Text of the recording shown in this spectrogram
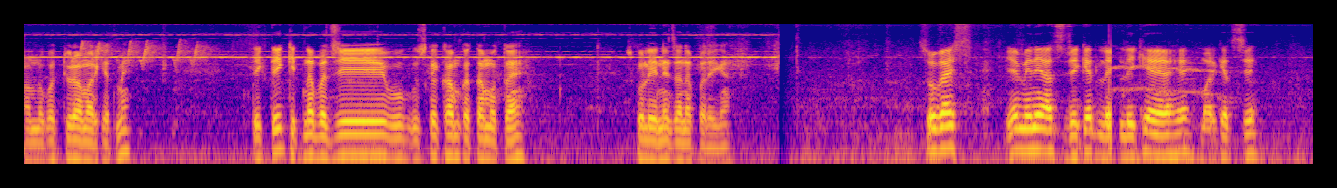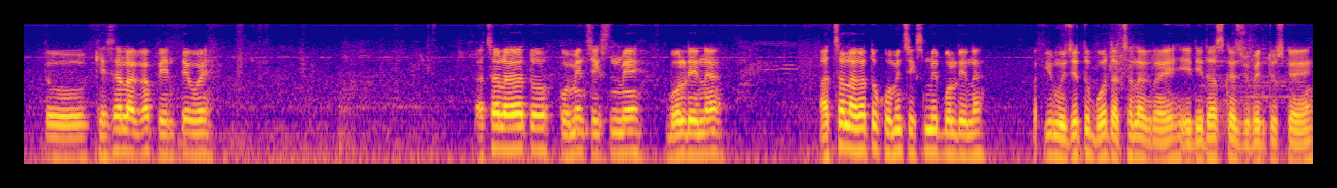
हम लोग को टूरा मार्केट में। देखते हैं कितना बजे वो, उसका काम ख़त्म होता है। उसको लेने जाना पड़ेगा। सो so गाइस ये मैंने आज जैकेट लेके आया है मार्केट से। तो कैसा लगा पहनते हुए? अच्छा लगा तो कमेंट सेक्शन में बोल देना। अच्छा लगा तो कमेंट सेक्शन में बोल देना। क्योंकि मुझे तो बहुत अच्छा लग रहा है एडिडास का जुवेंटस का है।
